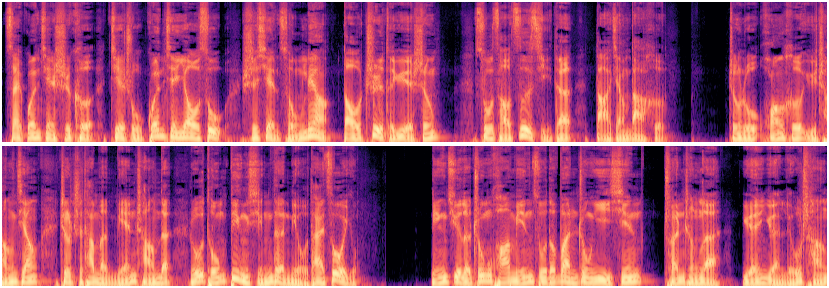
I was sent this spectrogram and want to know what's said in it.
在关键时刻借助关键要素，实现从量到质的跃升，塑造自己的大江大河。正如黄河与长江，正是它们绵长的如同并行的纽带作用。凝聚了中华民族的万众一心，传承了源远流长。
